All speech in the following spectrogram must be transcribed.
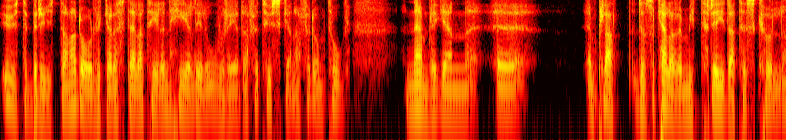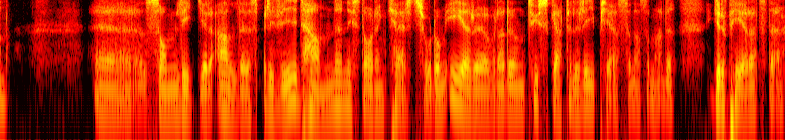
utbrytarna då lyckades ställa till en hel del oreda för tyskarna för de tog nämligen eh, en platt, den så kallade Mitridateskullen eh, som ligger alldeles bredvid hamnen i staden Kerch och de erövrade de tyska artilleripjäserna som hade grupperats där.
